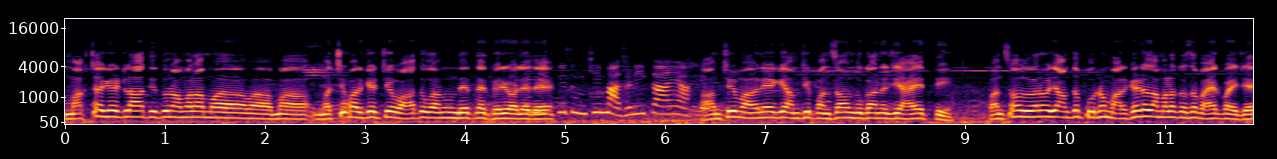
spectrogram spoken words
मागच्या गेटला तिथून आम्हाला मच्छी मार्केटची वाहतूक आणून देत नाहीत फेरीवाले ते. तुमची मागणी काय आहे? आमची मागणी आहे की आमची पंचावन्न दुकानं जी आहेत ती पंचावन्न दुकान म्हणजे आमचं पूर्ण मार्केटच आम्हाला तसं बाहेर पाहिजे.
